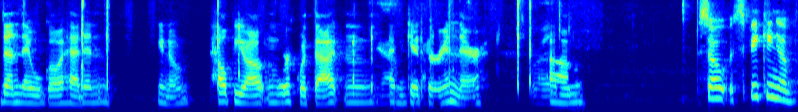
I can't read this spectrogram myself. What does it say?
then they will go ahead and you know help you out and work with that and, Yeah. and get her in there Right. um, so speaking of,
